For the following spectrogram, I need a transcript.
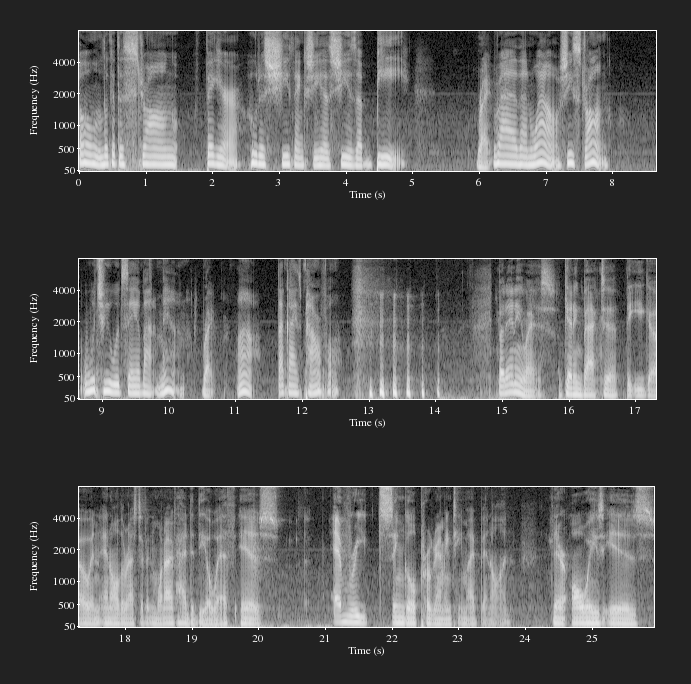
"Oh, look at this strong figure. Who does she think she is? She is a bee." right, Rather than, "Wow, she's strong," which you would say about a man. right. Wow, that guy's powerful. But anyways, getting back to the ego and, and all the rest of it and what I've had to deal with is every single programming team I've been on, there always is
